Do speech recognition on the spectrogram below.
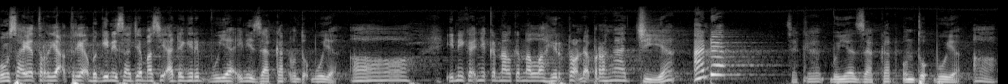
Wong saya teriak-teriak begini saja masih ada yang ngirim Buya ini zakat untuk Buya oh ini kayaknya kenal-kenal lahir tok tidak pernah ngaji ya? Ada. Zakat Buya zakat untuk Buya. Oh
